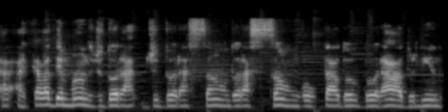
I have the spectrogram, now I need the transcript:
a, aquela demanda de, dora, de doração, adoração, voltado ao dourado, lindo.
